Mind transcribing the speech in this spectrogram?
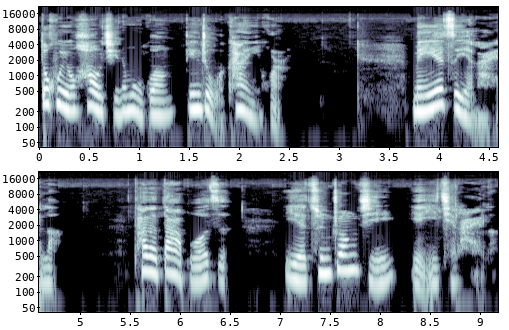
都会用好奇的目光盯着我看一会儿。美椰子也来了，他的大伯子野村庄吉也一起来了。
